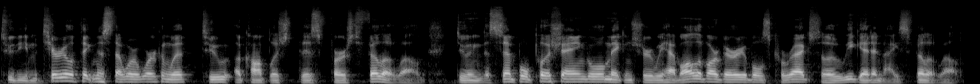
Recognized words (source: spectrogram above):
to the material thickness that we're working with to accomplish this first fillet weld. Doing the simple push angle, making sure we have all of our variables correct so we get a nice fillet weld.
